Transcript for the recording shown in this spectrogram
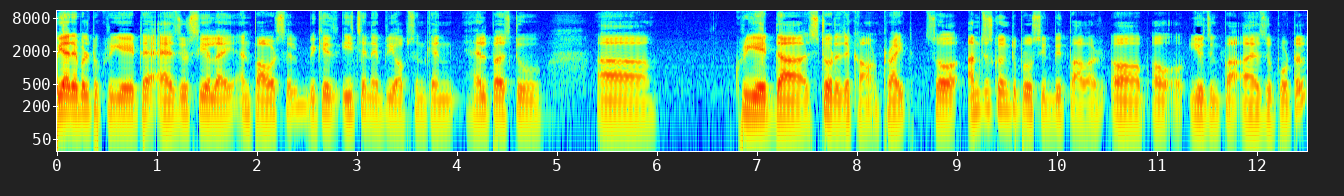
We are able to create a azure cli and powershell because each and every option can help us to uh, create the storage account right? So i'm just going to proceed with power uh, uh, using azure portal.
